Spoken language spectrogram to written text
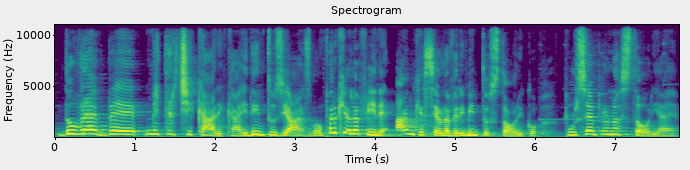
dovrebbe metterci carica ed entusiasmo, perché alla fine, anche se è un avvenimento storico, pur sempre una storia è.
